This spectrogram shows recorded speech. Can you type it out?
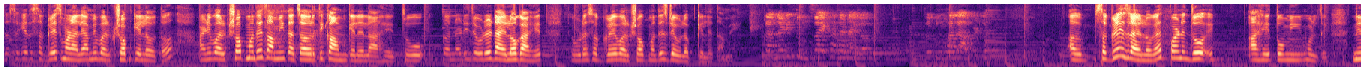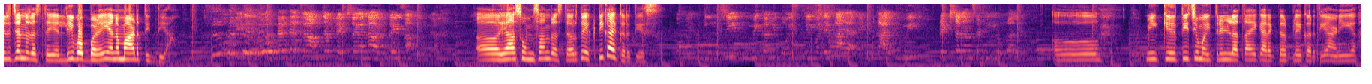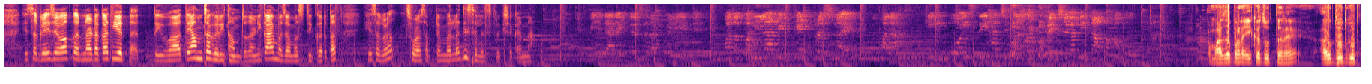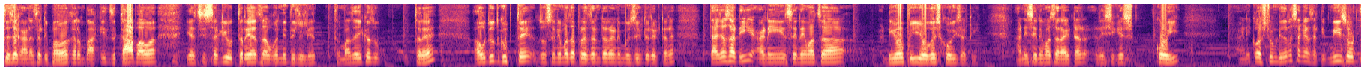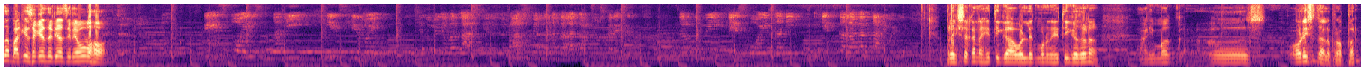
जसं की आता सगळेच म्हणाले आम्ही वर्कशॉप केलं होतं आणि वर्कशॉपमध्येच आम्ही त्याच्यावरती काम केलेलं आहे. सो कन्नडी जेवढे डायलॉग आहेत तेवढे सगळे वर्कशॉपमध्येच डेव्हलप केलेत आम्ही. कन्नडी तुमचा एखादा डायलॉग जो तुम्हाला आवडला? अं, सगळेच डायलॉग आहेत पण जो एक आहे तो मी बोलते. निर्जन रस्ते यल्ली बब्बळे यानं सांगून द्या. ह्या सुमसान रस्त्यावर तू एकटी काय करतेस? मी कीर्तीची मैत्रीण लता हे कॅरेक्टर प्ले करते आणि हे सगळे जेव्हा कर्नाटकात येतात तेव्हा ते आमच्या घरी थांबतात आणि काय मजा मस्ती करतात हे सगळं सोळा सप्टेंबरला दिसेलच प्रेक्षकांना. मी डायरेक्टर सरांकडे येते. माझा पहिला आणि थेट प्रश्न आहे तुम्हाला की बॉईज थ्री हा चित्रपट प्रेक्षकांनी का पाहावा? माझं पण एकच उत्तर आहे. अवधूत गुप्तेच्या गाण्यासाठी पाहावा कारण बाकी का पाहावा याची सगळी उत्तरं या चौघांनी दिलेली आहेत. तर माझं एकच उत्तर आहे अवधूत गुप्ते जो सिनेमाचा प्रेझेंटर आणि म्युझिक डिरेक्टर आहे त्याच्यासाठी आणि सिनेमाचा डी ओ पी योगेश कोळीसाठी आणि सिनेमाचा रायटर ऋषिकेश कोळी आणि कॉस्ट्युम डिझायनर सगळ्यांसाठी. मी सोडता बाकी सगळ्यांसाठी हा सिनेमा व्हावा प्रेक्षकांना हे तिघं आवडलेत म्हणून हे तिघं जणं. आणि मग ऑडिशन झालं प्रॉपर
